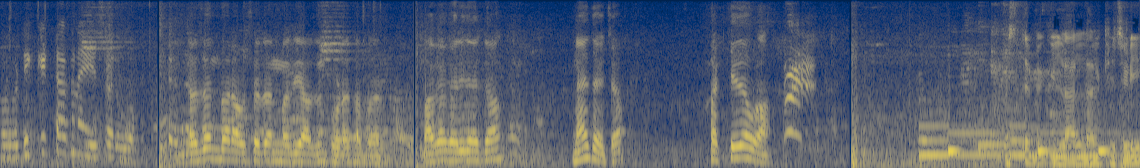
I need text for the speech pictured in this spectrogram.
हो, तिकीट टाक नाही सर्व. डझन भर औषधांमध्ये अजून थोडासा भर. बाबा घरी जायचं? नाही जायचं? फटके जाऊ का मस्तपैकी लाल लाल खिचडी.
